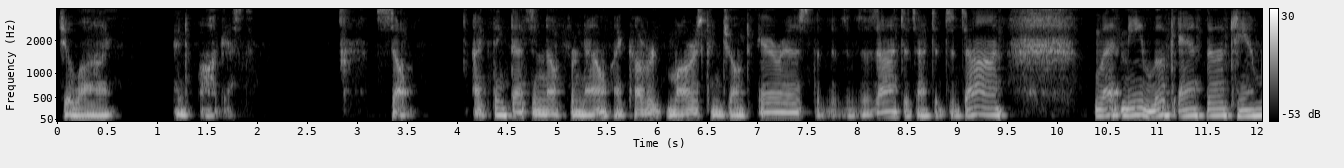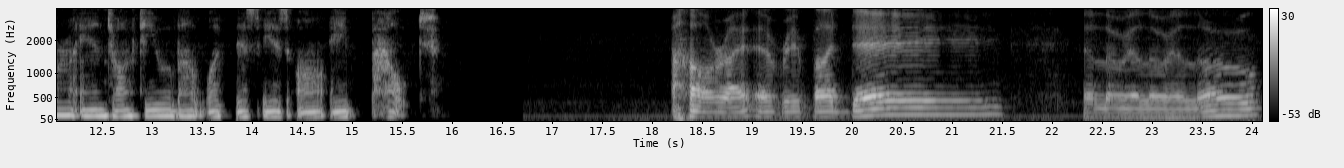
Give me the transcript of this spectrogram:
July and August. So I think that's enough for now. I covered Mars conjunct Eris. Let me look at the camera and talk to you about what this is all about. All right, everybody. Hello, hello, hello.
